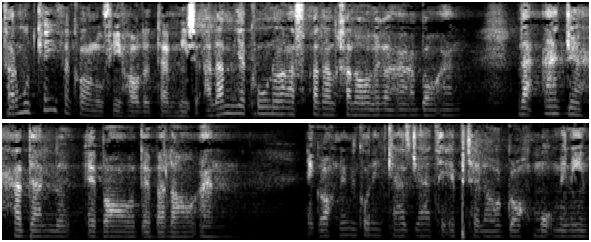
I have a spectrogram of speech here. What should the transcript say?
فرمود کیف کانو فی حال تمیز علم یکون افقل الخلائق اعباء و اجهد العباد بلاء نگاه نمی کنید که از جهت ابتلاگاه مؤمنین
